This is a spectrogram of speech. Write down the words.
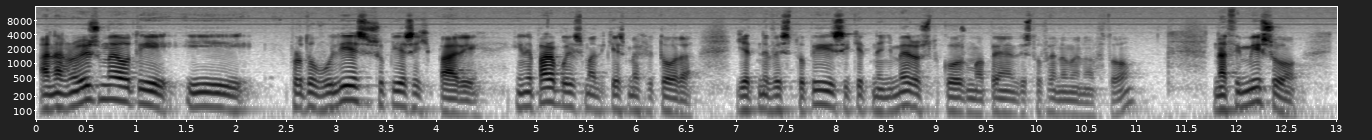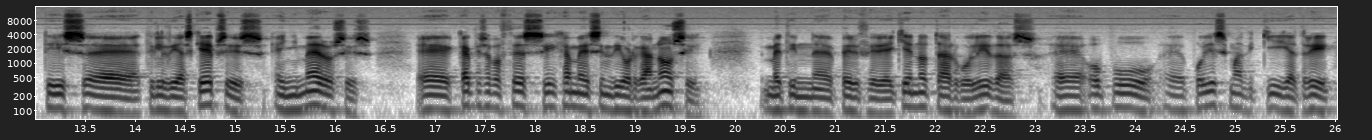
Αναγνωρίζουμε ότι οι πρωτοβουλίες τις οποίες έχει πάρει είναι πάρα πολύ σημαντικές μέχρι τώρα για την ευαισθητοποίηση και την ενημέρωση του κόσμου απέναντι στο φαινόμενο αυτό. Να θυμίσω τις ε, τηλεδιασκέψεις ενημέρωσης, ε, κάποιες από αυτές είχαμε συνδιοργανώσει με την ε, Περιφερειακή Ενότητα Αργολίδας, ε, όπου ε, πολύ σημαντικοί γιατροί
